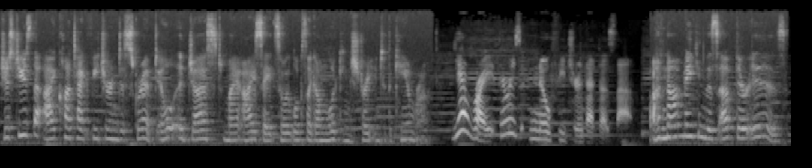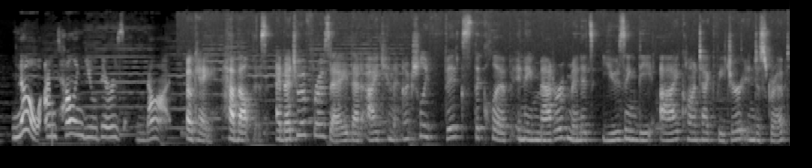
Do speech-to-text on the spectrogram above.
Just use the eye contact feature in Descript. It'll adjust my eyesight so it looks like I'm looking straight into the camera. Yeah, right. There is no feature that does that. I'm not making this up, there is. No, I'm telling you, there is not. Okay, how about this? I bet you a Frosé that I can actually fix the clip in a matter of minutes using the eye contact feature in Descript,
